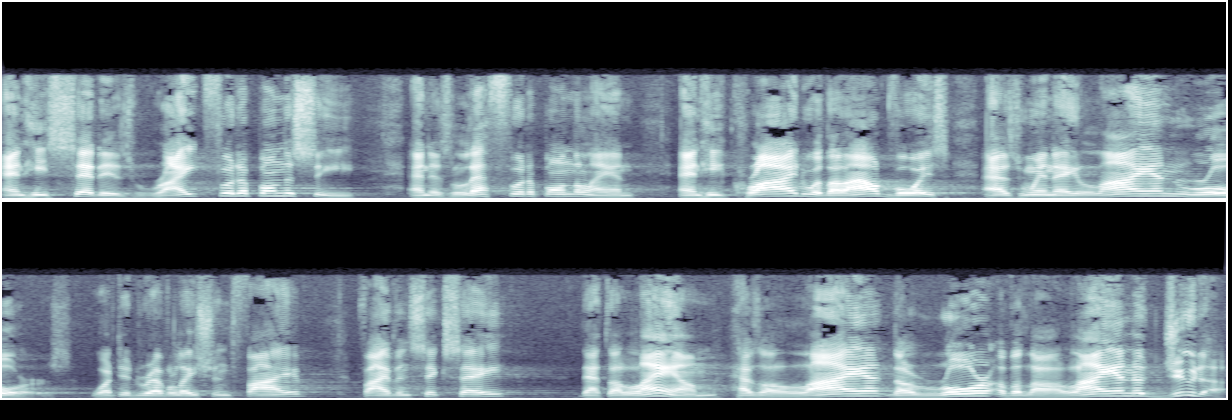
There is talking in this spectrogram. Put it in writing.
and he set his right foot upon the sea and his left foot upon the land, and he cried with a loud voice as when a lion roars. What did Revelation 5, 5 and 6 say? That the lamb has a lion, the roar of a lion of Judah.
